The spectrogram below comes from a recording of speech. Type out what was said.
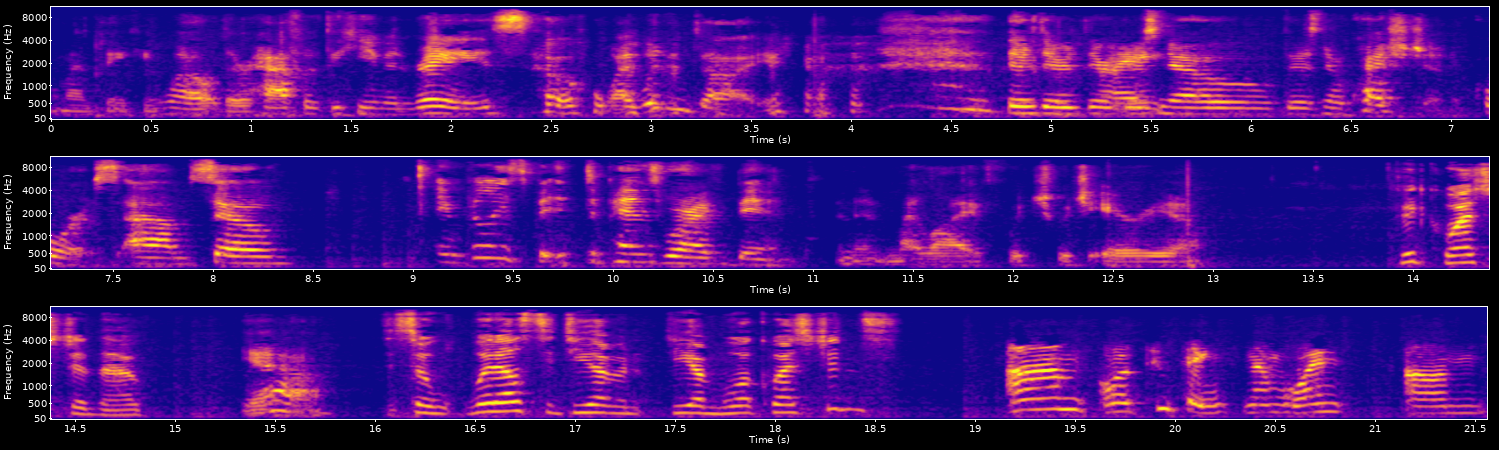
And i'm thinking well they're half of the human race so why wouldn't i? You know there, there, there, there's no there's no question of course. Um, so it really is- it depends where I've been and in my life, which which area. Good question, though. Yeah. So, what else did you have? Do you have more questions? Um, well, two things. Number one, um,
